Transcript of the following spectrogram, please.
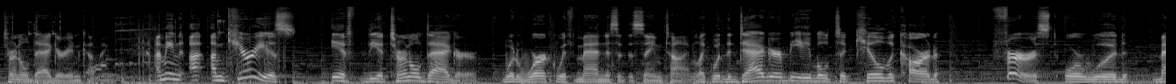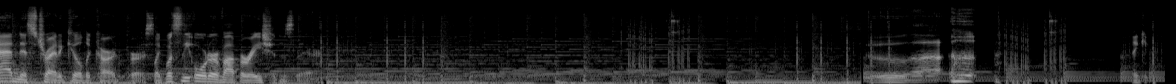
Eternal Dagger incoming. I mean, I am curious if the Eternal Dagger would work with Madness at the same time. Like, would the Dagger be able to kill the card first, or would Madness try to kill the card first? Like, what's the order of operations there? Thank you.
